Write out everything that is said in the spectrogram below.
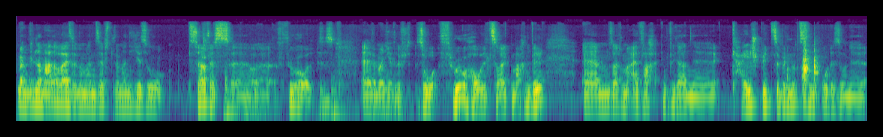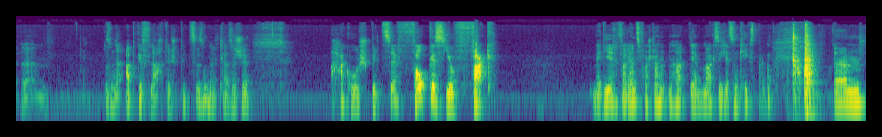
man will normalerweise, wenn man selbst, wenn man hier so Surface äh, oder Through-Hole ist äh, wenn man hier so Through-Hole-Zeug machen will, ähm, sollte man einfach entweder eine Keilspitze benutzen oder so eine, ähm, so eine abgeflachte Spitze, so eine klassische Hakko-Spitze. Focus, you fuck! Wer die Referenz verstanden hat, der mag sich jetzt einen Keks backen. Ähm,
